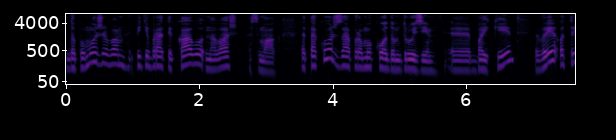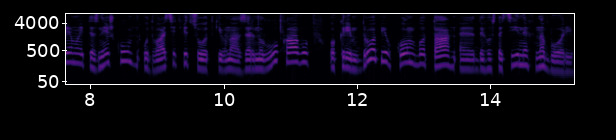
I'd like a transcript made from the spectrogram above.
допоможе вам підібрати каву на ваш смак. Також за промокодом друзі е, байки ви отримуєте знижку у 20% на зернову каву, окрім дропів, комбо та е, дегустаційних наборів.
